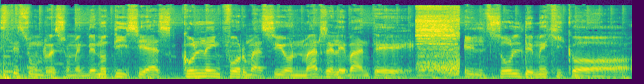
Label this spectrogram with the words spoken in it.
Este es un resumen de noticias con la información más relevante. El Sol de México.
